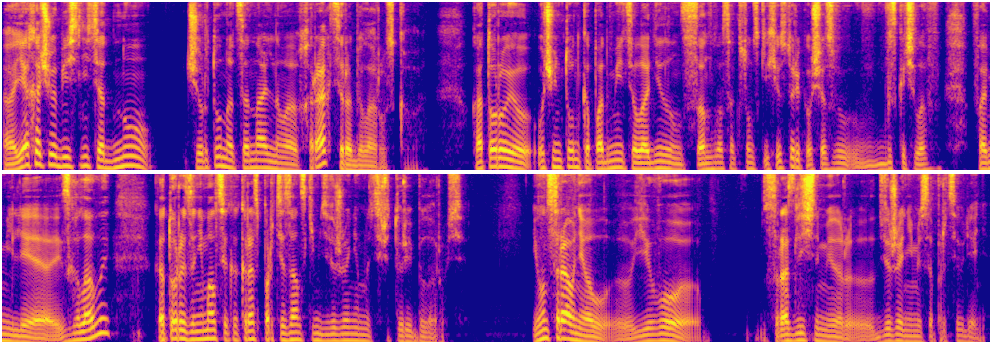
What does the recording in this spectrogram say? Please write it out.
А я хочу объяснить одну черту национального характера белорусского, которую очень тонко подметил один из англосаксонских историков, сейчас выскочила фамилия из головы, который занимался как раз партизанским движением на территории Беларуси. И он сравнивал его с различными движениями сопротивления.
